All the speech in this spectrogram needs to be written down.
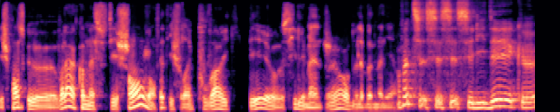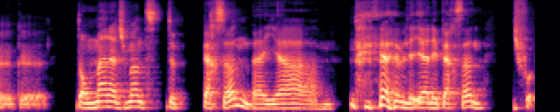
Et je pense que voilà, comme la société change, en fait, il faudrait pouvoir équiper aussi les managers de la bonne manière. En fait, c'est l'idée que, que, dans le management de personnes, bah, il y, a... y a les personnes. Il faut,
